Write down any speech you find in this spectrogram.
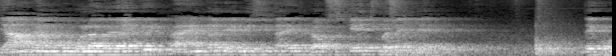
यहाँ पे हमको बोला गया है कि ट्राइंगल एबीसी का एक रफ स्केच बनाइए देखो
